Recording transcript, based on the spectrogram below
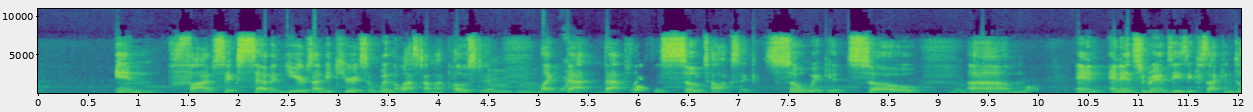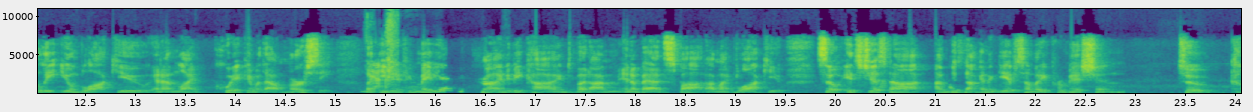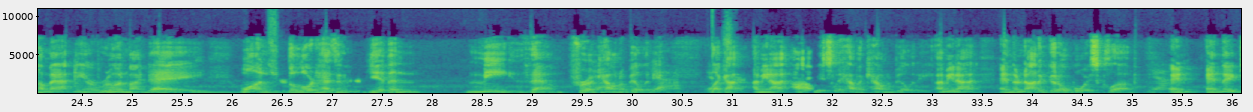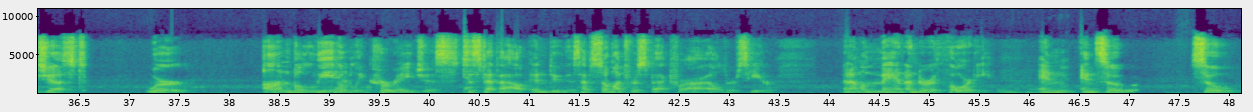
in five, six, seven years. I'd be curious of when the last time I posted. Mm-hmm. Like Yeah. that. That place is so toxic, so wicked, so. Mm-hmm. Um, and and Instagram's easy because I can delete you and block you, and I'm like quick and without mercy. Like Yeah. even if you maybe trying to be kind, but I'm in a bad spot, I might block you. So it's just not. I'm just not going to give somebody permission to come at me or ruin my day. Mm-hmm. One, the Lord hasn't given me them for Yeah. accountability. Yeah. Yeah, like sure. I, I mean, I obviously have accountability. I mean, I and they're not a good old boys club. Yeah. And and they just were unbelievably courageous to step out and do this. Have so much respect for our elders here. And I'm a man under authority. Mm-hmm. And and so so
